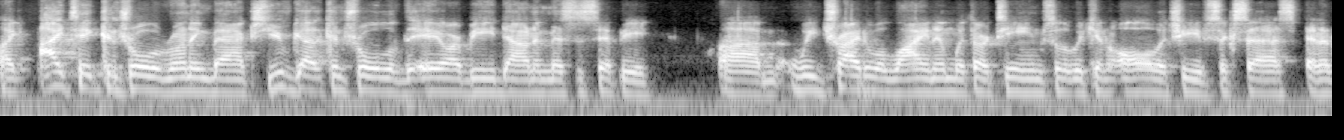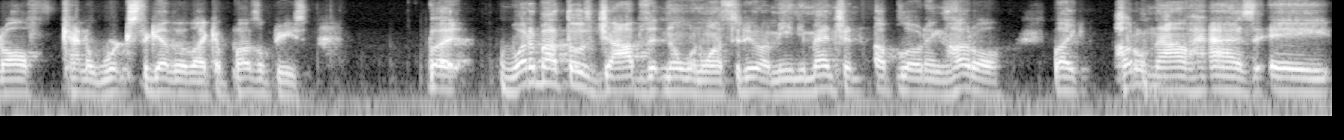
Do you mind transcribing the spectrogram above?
like I take control of running backs. You've got control of the ARB down in Mississippi. Um, we try to align them with our team so that we can all achieve success and it all kind of works together like a puzzle piece. But what about those jobs that no one wants to do? I mean, you mentioned uploading Hudl. Like Hudl now has a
